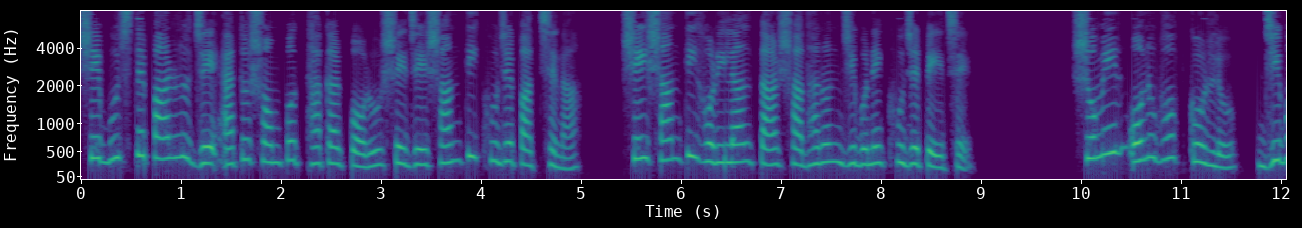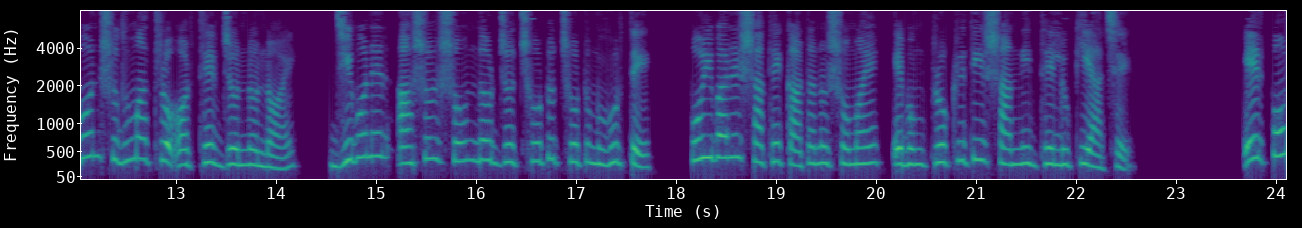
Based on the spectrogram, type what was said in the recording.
সে বুঝতে পারল যে এত সম্পদ থাকার পরও সে যে শান্তি খুঁজে পাচ্ছে না, সেই শান্তি হরিলাল তার সাধারণ জীবনে খুঁজে পেয়েছে। সমীর অনুভব করল, জীবন শুধুমাত্র অর্থের জন্য নয়, জীবনের আসল সৌন্দর্য ছোট ছোট মুহূর্তে পরিবারের সাথে কাটানো সময় এবং প্রকৃতির সান্নিধ্যে লুকিয়ে আছে। এরপর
